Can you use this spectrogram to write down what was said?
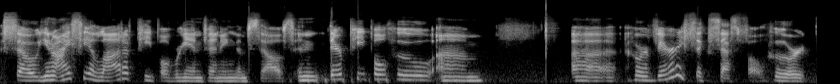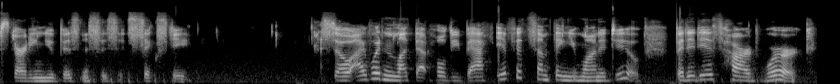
so, you know, I see a lot of people reinventing themselves, and they're people who um, uh, who are very successful, who are starting new businesses at sixty. So I wouldn't let that hold you back if it's something you want to do. But it is hard work,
